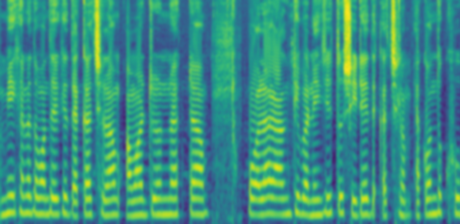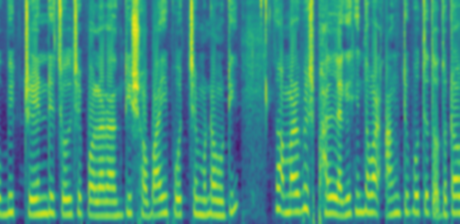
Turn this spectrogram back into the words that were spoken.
আমি এখানে তোমাদেরকে দেখাচ্ছিলাম, আমার জন্য একটা পলার আংটি বানিয়েছি তো সেটাই দেখাচ্ছিলাম। এখন তো খুবই ট্রেন্ডে চলছে পলার আংটি, সবাই পরছে মোটামুটি। তো আমারও বেশ ভালো লাগে, কিন্তু আমার আংটি পরতে ততটাও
